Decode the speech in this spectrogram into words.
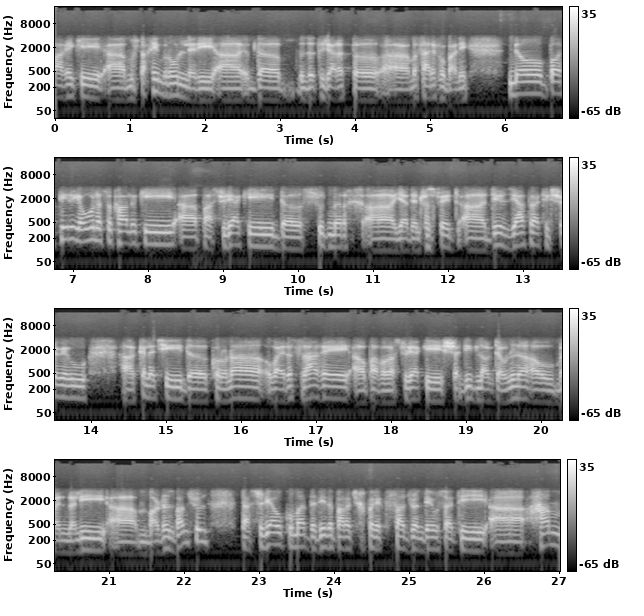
پاغه کې مستقیم رول لري د د تجارت په مصارف باندې نو په تیر یو لسو کالو کې په استرالیا کې د سود نرخ یا د انټرست ریټ ډیر زیات راټیټ شوی وو کله چې د کورونا وایرس راغی او په استرالیا کې شدید لاک ډاونونه او بین المللي بارډرز بند شول د استرالیا حکومت د دې لپاره چې خپل اقتصاد ژوندی وساتي هم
